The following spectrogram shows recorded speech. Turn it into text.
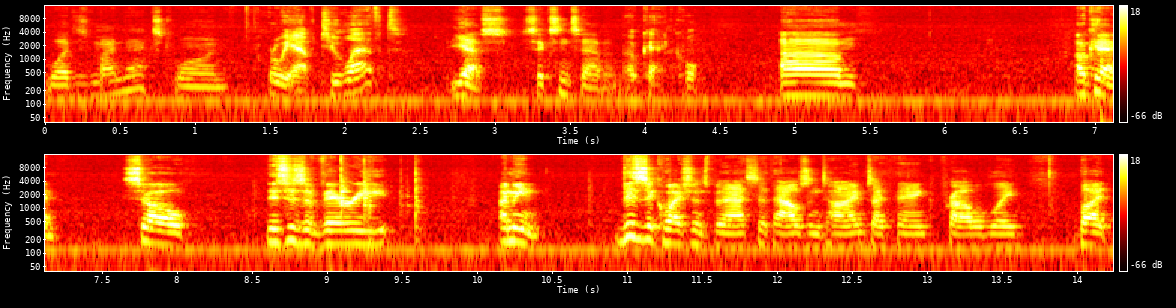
What is my next one? What do we have? Two left. Yes, six and seven. Okay. Cool. Um, okay, so this is a very, I mean, this is a question that's been asked a thousand times, I think, probably. But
